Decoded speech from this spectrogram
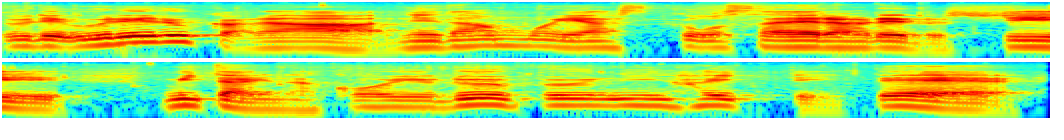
売れ売れるから値段も安く抑えられるし、みたいなこういうループに入っていて、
